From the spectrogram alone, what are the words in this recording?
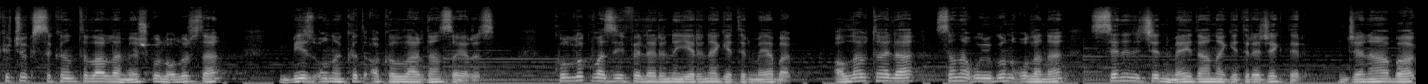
küçük sıkıntılarla meşgul olursa biz onu kıt akıllardan sayarız. Kulluk vazifelerini yerine getirmeye bak. Allahu Teala sana uygun olanı senin için meydana getirecektir. Cenab-ı Hak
